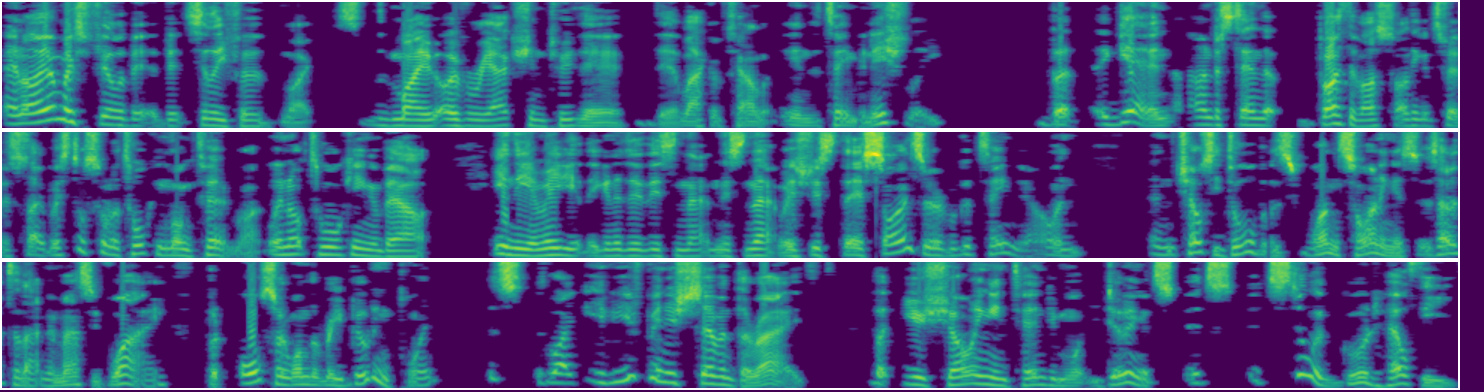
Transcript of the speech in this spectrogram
and I almost feel a bit a bit silly for like my overreaction to their their lack of talent in the team initially. But again, understand that both of us, I think it's fair to say, we're still sort of talking long term, right? We're not talking about in the immediate they're going to do this and that and this and that. It's just their signs are of a good team now, and and Chelsie Dawber's one signing has, has added to that in a massive way. But also on the rebuilding point, it's like if you finish seventh or eighth, but you're showing intent in what you're doing, it's it's it's still a good, healthy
